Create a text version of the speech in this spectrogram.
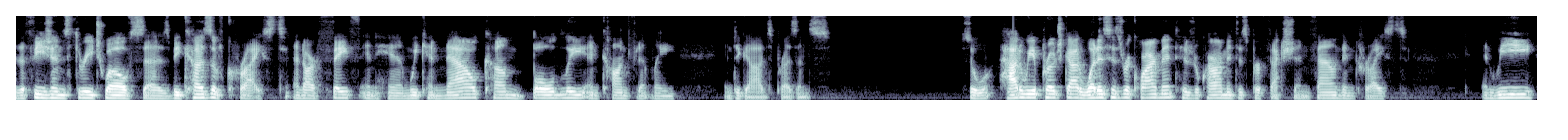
As Ephesians 3:12 says, because of Christ and our faith in him, we can now come boldly and confidently into God's presence. So, how do we approach God? What is His requirement? His requirement is perfection found in Christ. And we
